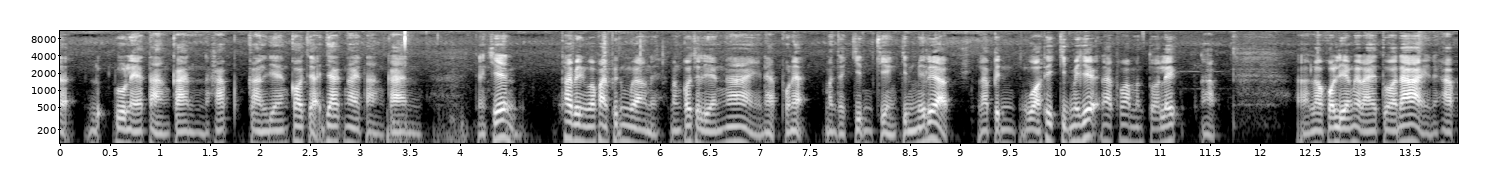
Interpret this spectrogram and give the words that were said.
จะดูแลต่างกันนะครับ การเลี้ยงก็จะยากง่ายต่างกัน อย่างเช่น ถ้าเป็นวัวพันธุ์พื้นเมืองเนี่ยมันก็จะเลี้ยงง่ายนะครับพวกนี้มันจะกินเก่งกินไม่เลือก แล้วเป็นวัวที่กินไม่เยอะนะเพราะว่ามันตัวเล็กนะครับเราก็เลี้ยงหลายๆตัวได้นะครับ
